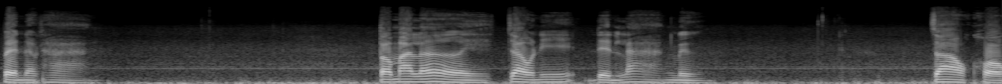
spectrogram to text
เป็นแนวทาง ต่อมาเลย เจ้านี้เด่นล่างหนึ่ง เจ้าของ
